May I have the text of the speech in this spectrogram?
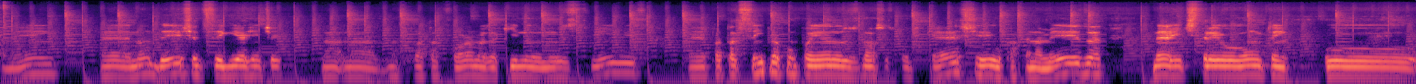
também. É, não deixa de seguir a gente na- na- nas plataformas aqui no- nos streams, para estar sempre acompanhando os nossos podcasts, o Café na Mesa. Né? A gente estreou ontem o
